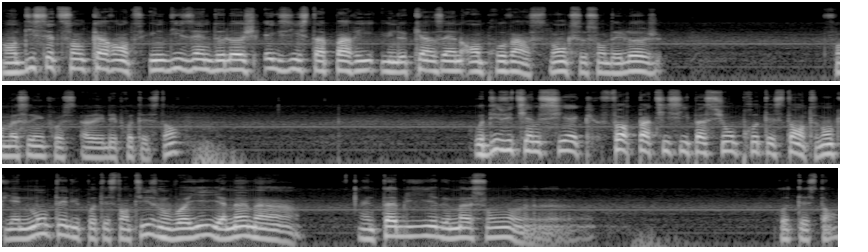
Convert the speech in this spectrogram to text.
En 1740, une dizaine de loges existent à Paris, une quinzaine en province. Donc ce sont des loges franc-maçonniques avec des protestants. Au XVIIIe siècle, forte participation protestante. Donc il y a une montée du protestantisme. Vous voyez, il y a même un, tablier de maçons euh, protestants.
